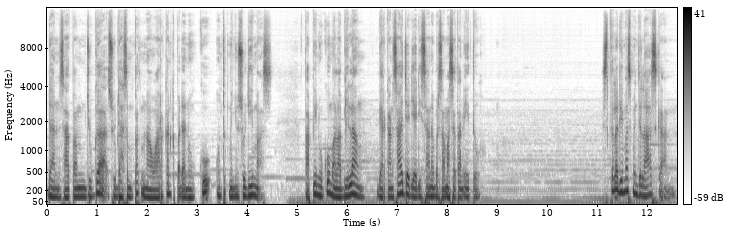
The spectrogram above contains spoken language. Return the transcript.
Dan satpam juga sudah sempat menawarkan kepada Nuku untuk menyusul Dimas. Tapi Nuku malah bilang, biarkan saja dia di sana bersama setan itu. Setelah Dimas menjelaskan,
